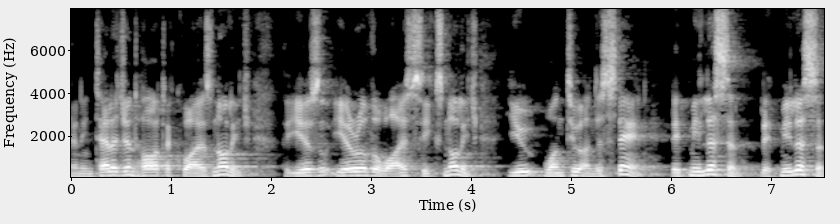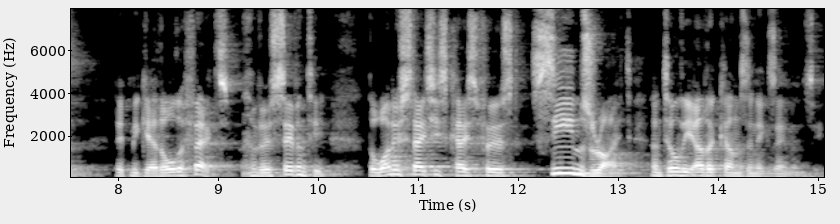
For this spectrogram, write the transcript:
An intelligent heart acquires knowledge. The ear of the wise seeks knowledge. You want to understand. Let me listen. Let me listen. Let me gather all the facts. Verse 17 The one who states his case first seems right until the other comes and examines him.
